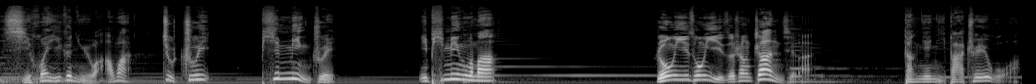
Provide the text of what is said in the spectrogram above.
喜欢一个女娃娃就追，拼命追，你拼命了吗？容姨从椅子上站起来。当年你爸追我，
